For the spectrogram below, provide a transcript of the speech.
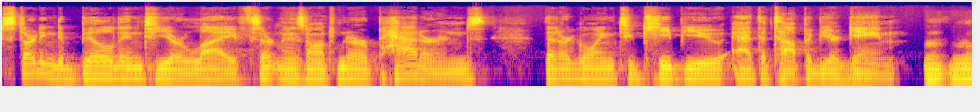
starting to build into your life certainly as an entrepreneur patterns that are going to keep you at the top of your game. Mm-hmm.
